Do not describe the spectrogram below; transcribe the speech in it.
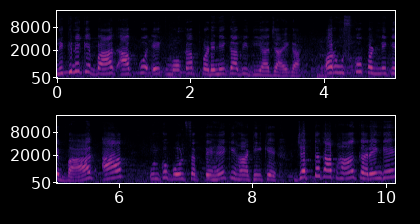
लिखने के बाद आपको एक मौका पढ़ने का भी दिया जाएगा। और उसको पढ़ने के बाद आप उनको बोल सकते हैं कि हाँ ठीक है। जब तक आप हाँ करेंगे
